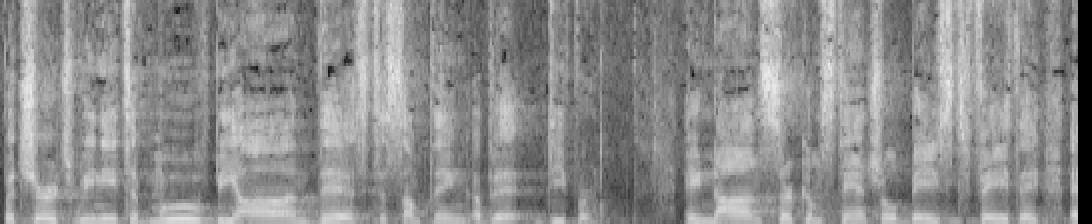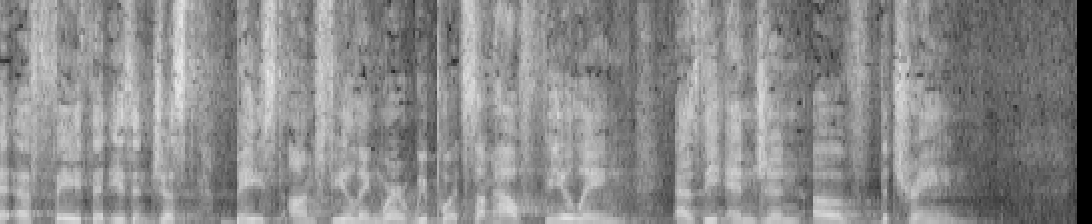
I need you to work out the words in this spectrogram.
But church, we need to move beyond this to something a bit deeper a non-circumstantial based faith, a, a faith that isn't just based on feeling, where we put somehow feeling as the engine of the train.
